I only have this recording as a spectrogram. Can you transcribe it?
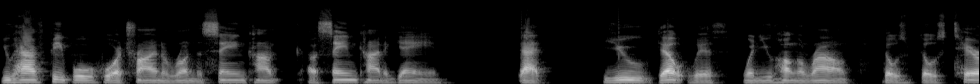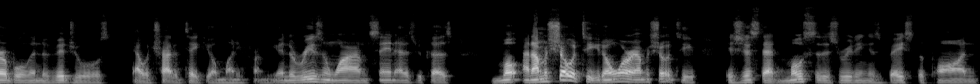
you have people who are trying to run the same kind uh, same kind of game that you dealt with when you hung around those those terrible individuals that would try to take your money from you. And the reason why I'm saying that is because and I'm gonna show it to you. Don't worry, I'm gonna show it to you. It's just that most of this reading is based upon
